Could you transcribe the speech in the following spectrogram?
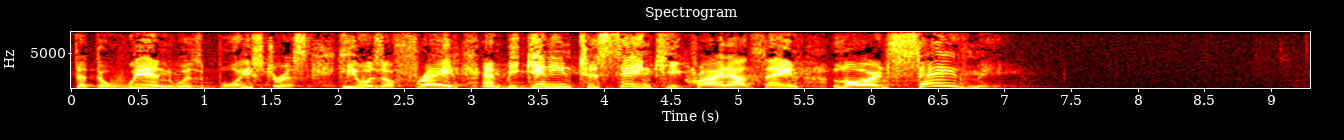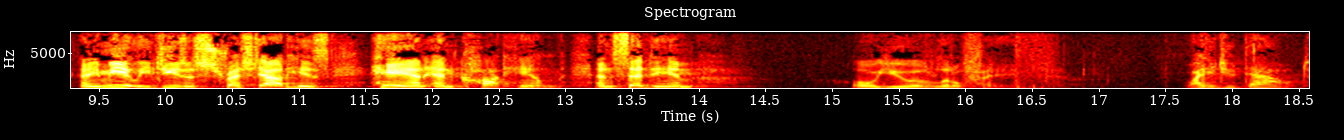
that the wind was boisterous, he was afraid, and beginning to sink, he cried out, saying, Lord, save me. And immediately Jesus stretched out his hand and caught him and said to him, O you of little faith, why did you doubt?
